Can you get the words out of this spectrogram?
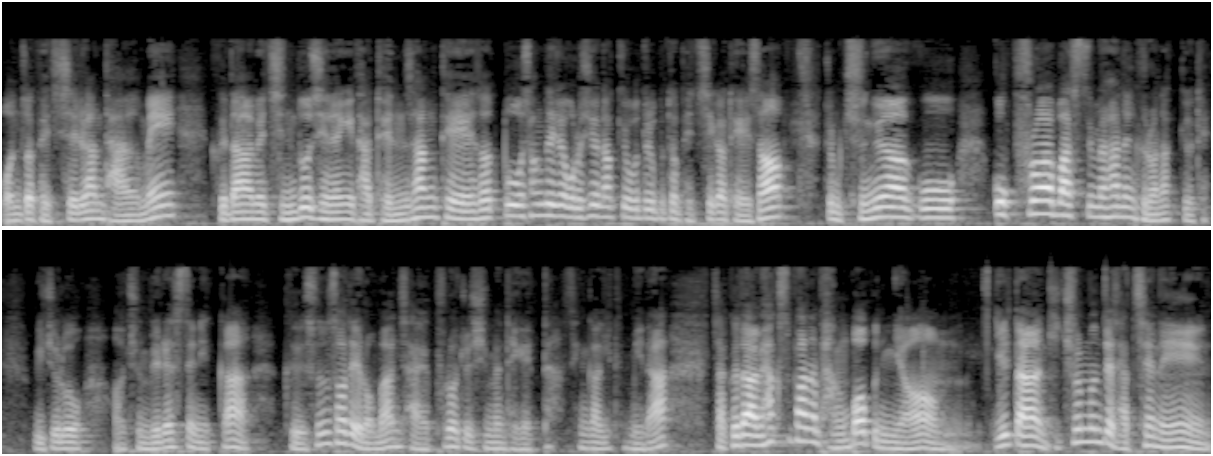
먼저 배치를 한 다음에 그 다음에 진도 진행이 다 된 상태에서 또 상대적으로 쉬운 학교들부터 배치가 돼서 좀 중요하고 꼭 풀어봤으면 하는 그런 학교들 위주로 어, 준비를 했으니까 그 순서대로만 잘 풀어주시면 되겠다 생각이 듭니다. 자, 그 다음에 학습하는 방법은요. 일단 기출문제 자체는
